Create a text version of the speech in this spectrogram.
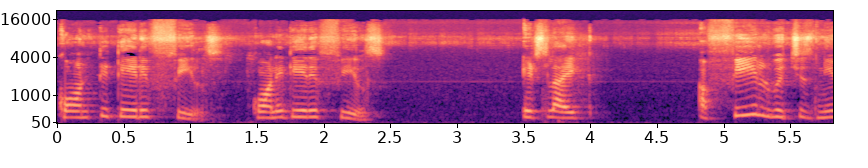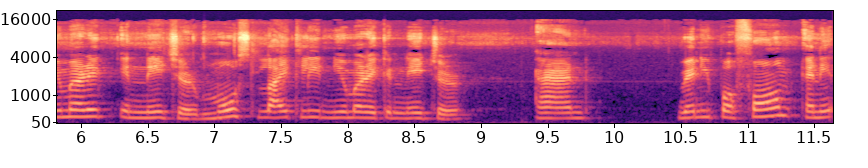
quantitative fields. Quantitative fields. It's like a field which is numeric in nature most likely numeric in nature and when you perform any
